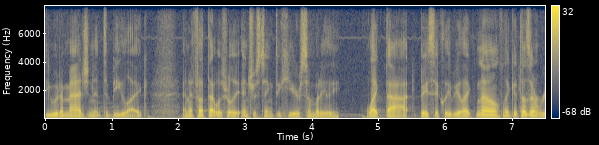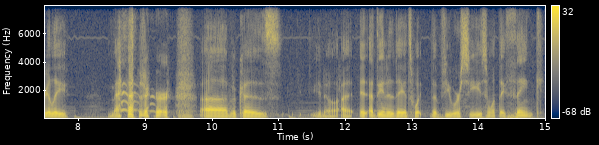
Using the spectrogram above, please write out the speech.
you would imagine it to be like. And I thought that was really interesting to hear somebody like that basically be like, no, like it doesn't really matter uh, because you know I, at the end of the day, it's what the viewer sees and what they think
